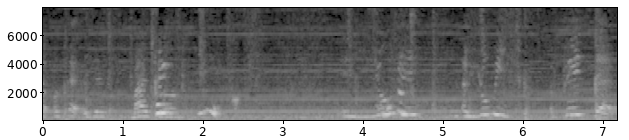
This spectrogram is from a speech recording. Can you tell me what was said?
Okay, okay. My turn. And you be, and you be a princess.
